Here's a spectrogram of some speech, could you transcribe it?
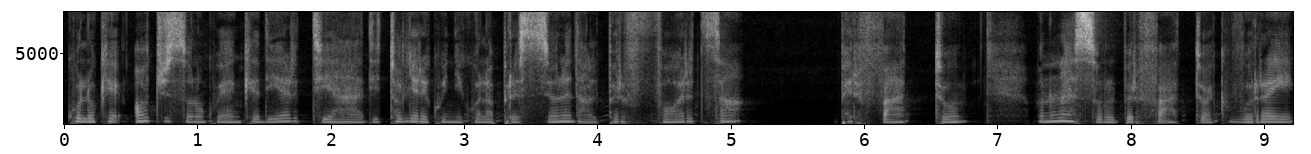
quello che oggi sono qui anche a dirti è di togliere quindi quella pressione dal per perfetto, ma non è solo il perfetto, ecco, vorrei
